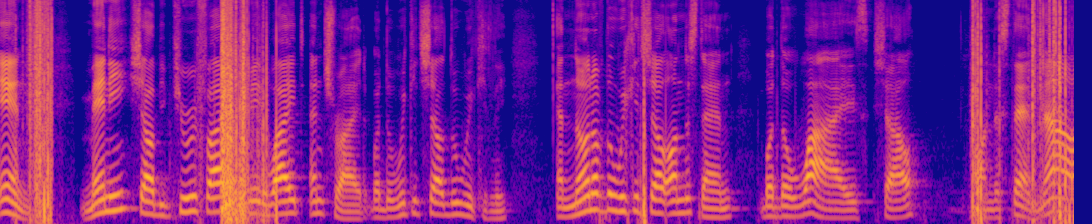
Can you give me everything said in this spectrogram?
end. Many shall be purified and made white and tried, but the wicked shall do wickedly. And none of the wicked shall understand, but the wise shall understand. Now,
